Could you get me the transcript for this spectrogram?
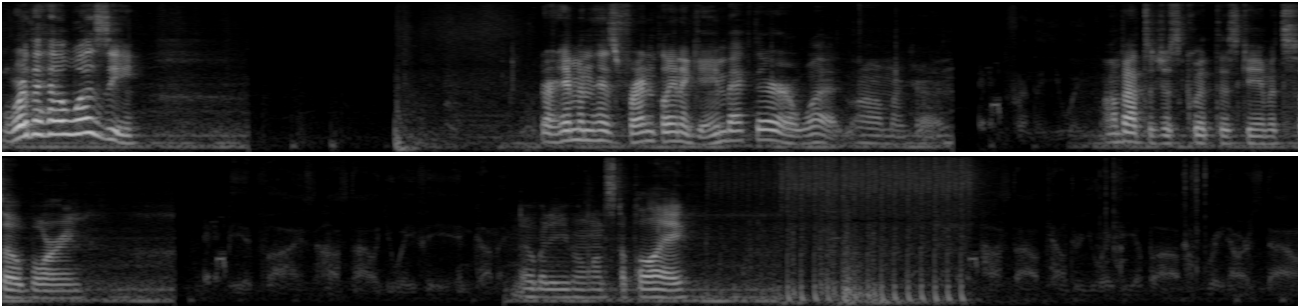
Where the hell was he? Are him and his friend playing a game back there or what? Oh my god. I'm about to just quit this game. It's so boring. Nobody even wants to play. Hostile counter UAV above. Radar's down.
